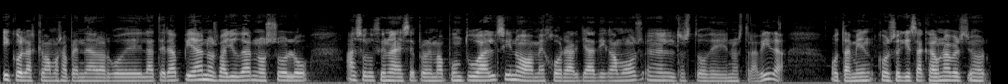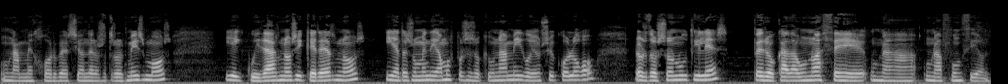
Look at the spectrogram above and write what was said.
y con las que vamos a aprender a lo largo de la terapia nos va a ayudar no solo a solucionar ese problema puntual, sino a mejorar ya, digamos, en el resto de nuestra vida. O también conseguir sacar una, versión, una mejor versión de nosotros mismos y cuidarnos y querernos. Y en resumen, digamos, pues eso, que un amigo y un psicólogo, los dos son útiles, pero cada uno hace una, una función.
